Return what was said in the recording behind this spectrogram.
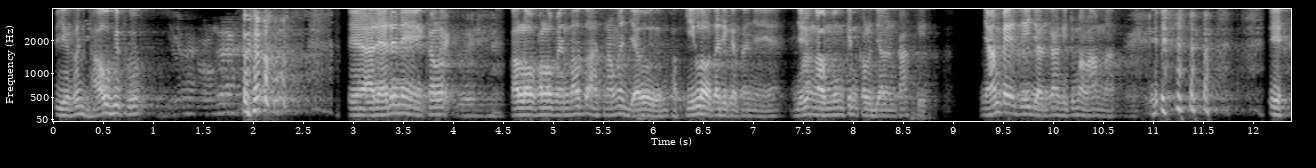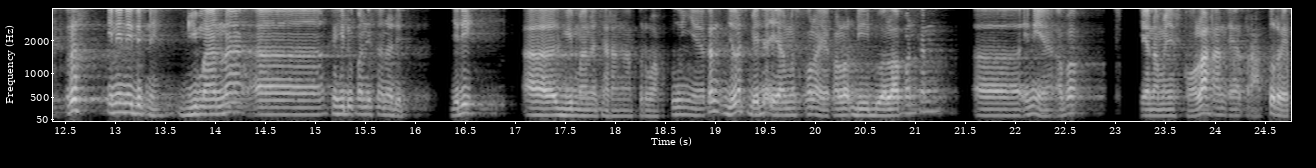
Iya kan jauh itu. Iya kalau enggak Ya ada-ada nih kalau kalau kalau pengen tahu tuh asrama jauh 4 kilo tadi katanya ya. Jadi nggak mungkin kalau jalan kaki. Nyampe sih jalan kaki cuma lama. Iya, terus ini nih Dip nih, gimana eh, kehidupan di sana Dip? Jadi eh, gimana cara ngatur waktunya? Kan jelas beda ya sama sekolah ya. Kalau di 28 kan eh, ini ya apa? Ya namanya sekolah kan ya teratur ya.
